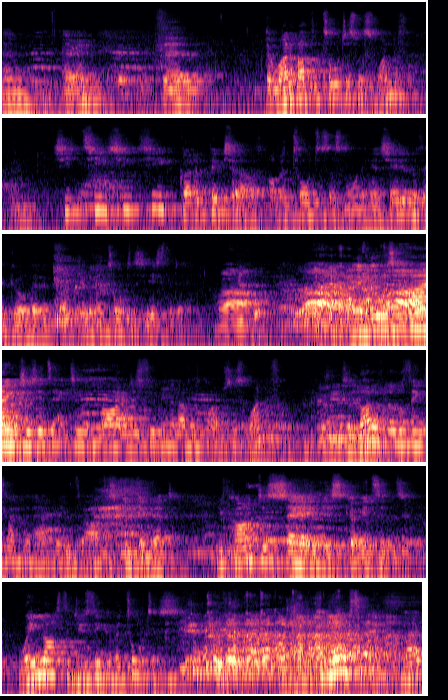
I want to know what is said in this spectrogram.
um, Aaron. The, the one about the tortoise was wonderful. She, she, she, she got a picture of, of a tortoise this morning and shared it with a girl that had got given a tortoise yesterday. Wow. And the girl was crying, she was interacting with God and just feeling the love of God. It was just wonderful. There's a lot of little things like that happening throughout this weekend that you can't just say is coincidence. When last did you think of a tortoise? You know what I'm saying? Like,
